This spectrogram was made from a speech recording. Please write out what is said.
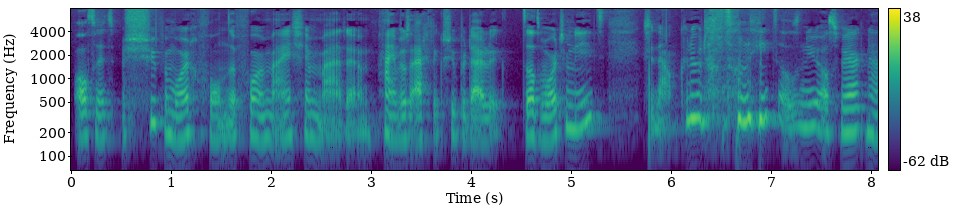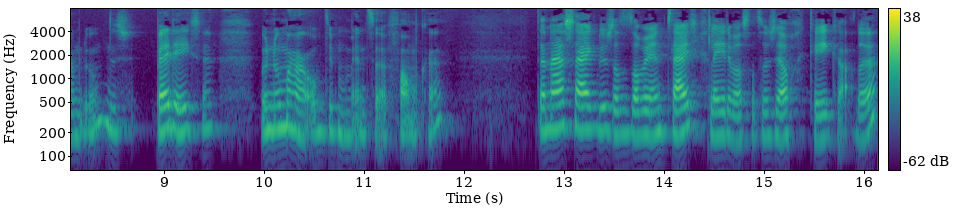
altijd super mooi gevonden voor een meisje. Maar hij was eigenlijk super duidelijk, dat wordt hem niet. Ik zei, nou, kunnen we dat dan niet als nu als werknaam doen? Dus bij deze, we noemen haar op dit moment Famke. Daarna zei ik dus dat het alweer een tijdje geleden was dat we zelf gekeken hadden.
